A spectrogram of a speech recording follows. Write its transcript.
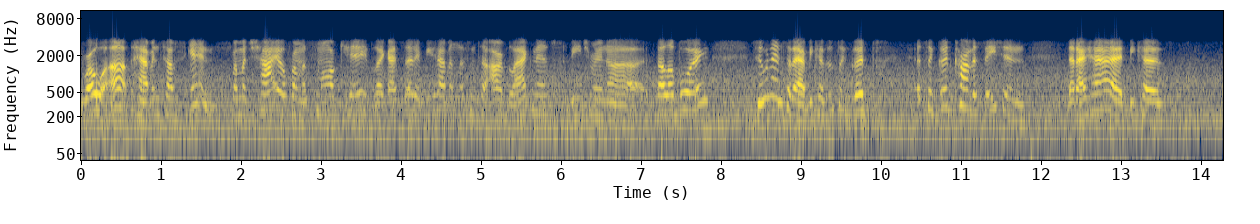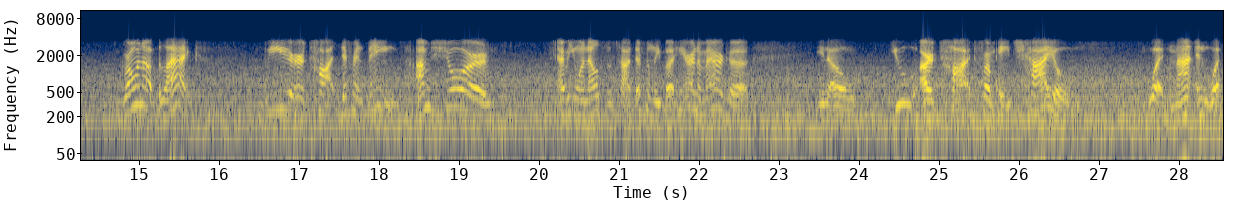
grow up having tough skin from a child, from a small kid. Like I said, if you haven't listened to our blackness featuring uh fellow boy, tune into that because it's a good it's a good conversation that I had because growing up black, we are taught different things. I'm sure everyone else is taught differently, but here in America, you know, you are taught from a child what not and what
